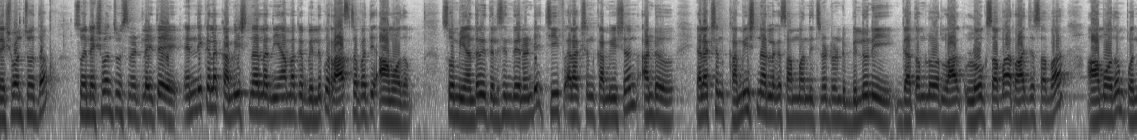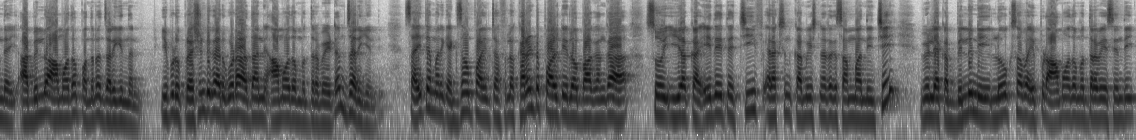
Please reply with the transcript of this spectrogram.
నెక్స్ట్ వన్ చూద్దాం. సో నెక్స్ట్ వన్ చూసినట్లయితే ఎన్నికల కమిషనర్ల నియామక బిల్లుకు రాష్ట్రపతి ఆమోదం. సో మీ అందరికీ తెలిసిందేనండి chief election commission and election కమిషనర్లకు సంబంధించినటువంటి బిల్లుని గతంలో లా- లోక్సభ రాజ్యసభ ఆమోదం పొందాయి. ఆ బిల్లు ఆమోదం పొందడం జరిగిందండి. ఇప్పుడు ప్రెసిడెంట్ గారు కూడా దాన్ని ఆమోద ముద్ర వేయడం జరిగింది. సో అయితే మనకి ఎగ్జామ్ పాయింట్ ఆఫ్ వ్యూలో కరెంట్ పాలిటీలో భాగంగా సో ఈ యొక్క ఏదైతే చీఫ్ ఎలక్షన్ కమిషనర్కి సంబంధించి వీళ్ళ యొక్క బిల్లుని లోక్సభ ఎప్పుడు ఆమోద ముద్ర వేసింది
